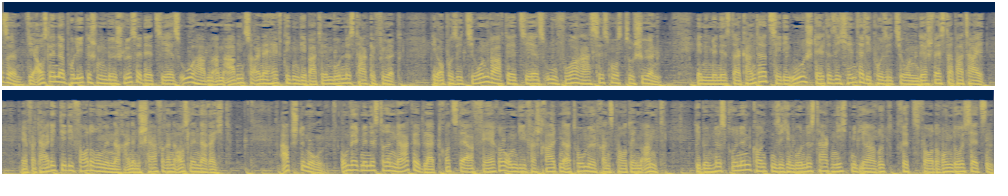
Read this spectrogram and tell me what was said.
Kontroverse. Die ausländerpolitischen Beschlüsse der CSU haben am Abend zu einer heftigen Debatte im Bundestag geführt. Die Opposition warf der CSU vor, Rassismus zu schüren. Innenminister Kanter, CDU, stellte sich hinter die Positionen der Schwesterpartei. Er verteidigte die Forderungen nach einem schärferen Ausländerrecht. Abstimmung. Umweltministerin Merkel bleibt trotz der Affäre um die verstrahlten Atommülltransporte im Amt. Die Bündnisgrünen konnten sich im Bundestag nicht mit ihrer Rücktrittsforderung durchsetzen.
